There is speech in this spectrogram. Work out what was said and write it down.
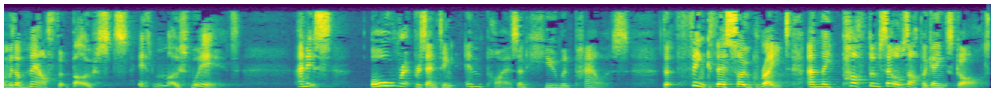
and with a mouth that boasts. It's most weird. And it's all representing empires and human powers that think they're so great and they puff themselves up against God.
